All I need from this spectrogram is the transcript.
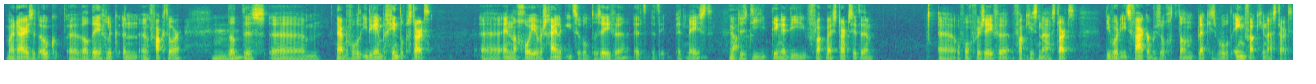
Maar daar is het ook eh, wel degelijk een, een factor. Mhm. Dat dus, ehm, nou, bijvoorbeeld iedereen begint op start. Eh, en dan gooi je waarschijnlijk iets rond de 7 het, het, het meest. Ja. Dus die dingen die vlak bij start zitten, eh, of ongeveer zeven vakjes na start, die worden iets vaker bezocht dan plekjes bijvoorbeeld één vakje na start.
